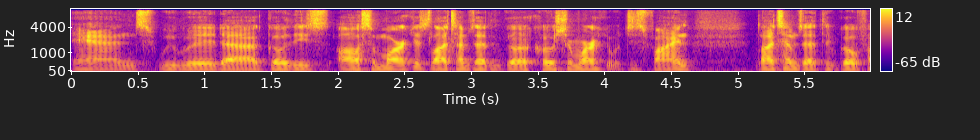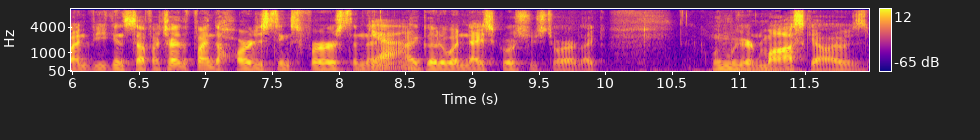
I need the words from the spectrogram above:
and we would uh, go to these awesome markets. A lot of times I had to go to a kosher market, which is fine. A lot of times I have to go find vegan stuff. I try to find the hardest things first, and then Yeah. I go to a nice grocery store. Like when we were in Moscow, I was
